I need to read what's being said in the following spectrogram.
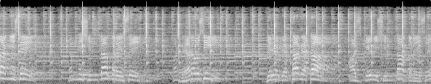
લાગી છે, એમને ચિંતા કરે છે, પણ ભૈરવસિંહ ઘેરે બેઠા બેઠા આજ કેવી ચિંતા કરે છે?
